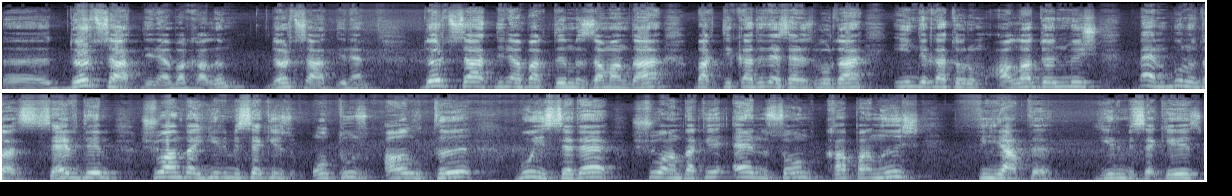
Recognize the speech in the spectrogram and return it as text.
e, 4 saatliğine bakalım. 4 saatliğine. 4 saatliğine baktığımız zaman da bak dikkat ederseniz burada indikatörüm ala dönmüş. Ben bunu da sevdim. Şu anda 28.36 bu hissede şu andaki en son kapanış fiyatı 28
